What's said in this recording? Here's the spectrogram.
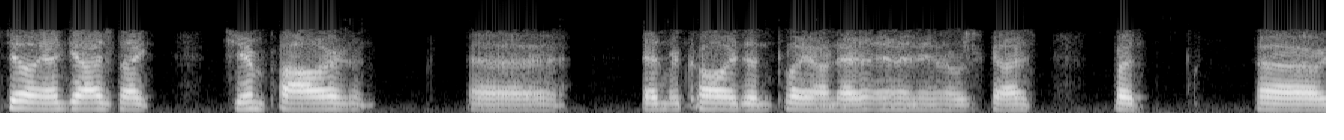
still had guys like Jim Pollard and uh, Ed Macauley didn't play on that any of those guys, but uh,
